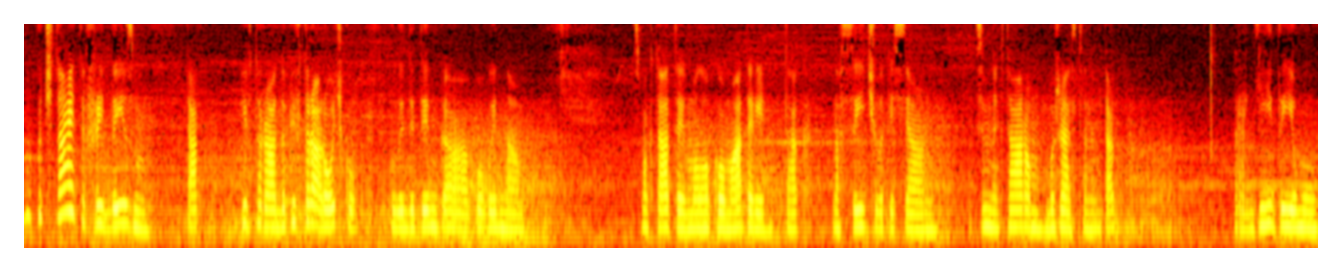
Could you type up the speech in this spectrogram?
Ну, почитайте фрейдизм, так, півтора, до півтора рочку, коли дитинка повинна смоктати молоко матері, так, насичуватися цим нектаром божественним, так, радіти йому.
